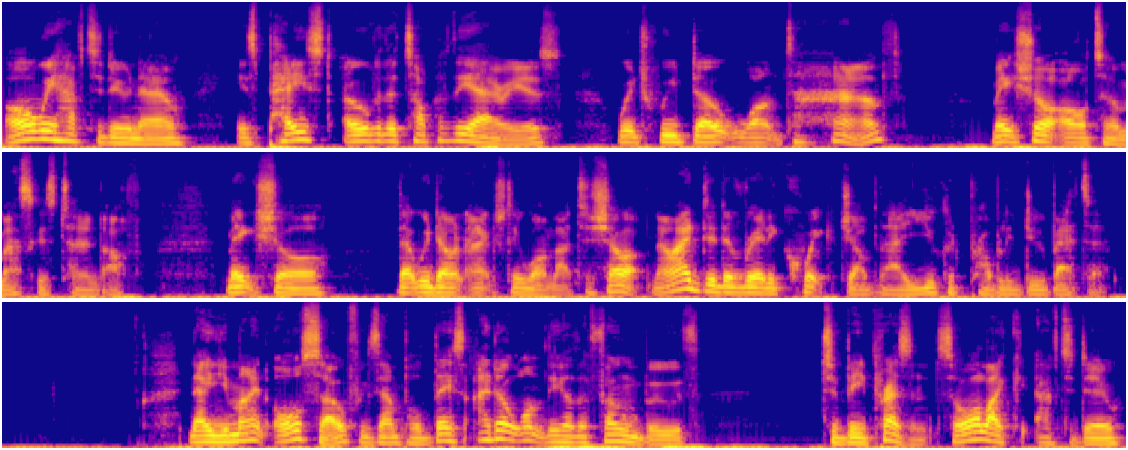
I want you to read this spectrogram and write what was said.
All we have to do now is paste over the top of the areas which we don't want to have, make sure auto mask is turned off. Make sure that we don't actually want that to show up. Now I did a really quick job there. You could probably do better. Now you might also, for example, this, I don't want the other phone booth to be present. So all I have to do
